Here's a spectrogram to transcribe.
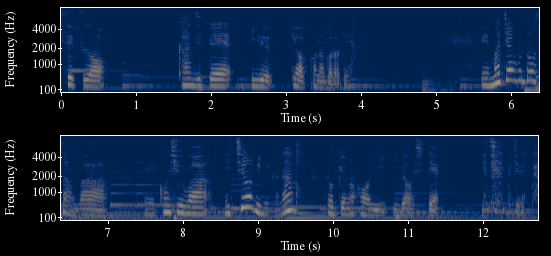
季節を感じている今日この頃です。えー、マーチャン不動産は、えー、今週は日曜日にかな東京の方に移動して 違った違った、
